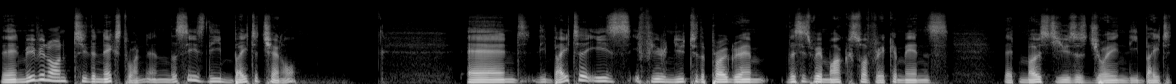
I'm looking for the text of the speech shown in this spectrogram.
Then moving on to the next one, and this is the beta channel. And the beta is, if you're new to the program, this is where Microsoft recommends that most users join the beta,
